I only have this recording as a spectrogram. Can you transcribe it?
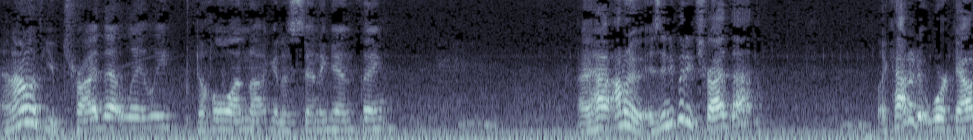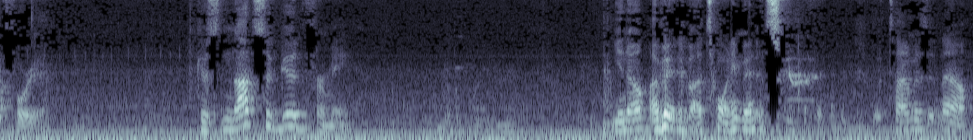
And I don't know if you've tried that lately, the whole I'm not going to sin again thing. I, I don't know, has anybody tried that? Like how did it work out for you? Cuz not so good for me. You know, I mean, about 20 minutes. what time is it now?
